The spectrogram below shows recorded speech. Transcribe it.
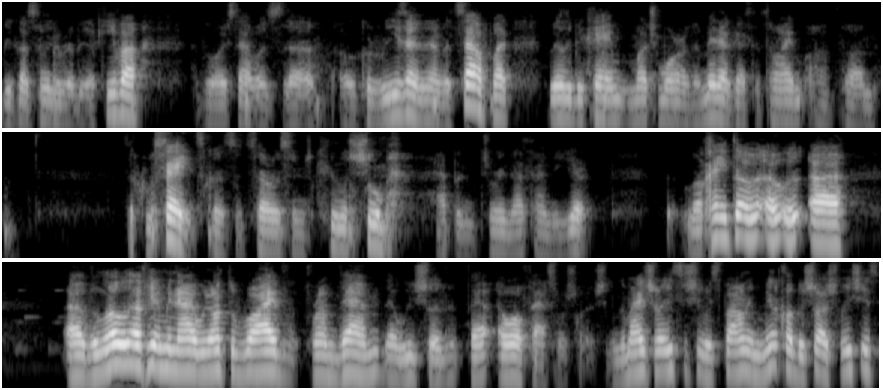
because of the Rabbi Akiva. Of course, that was uh, a good reason in of itself, but really became much more of a minhag at the time of um, the Crusades, because the Tzaras and Kilashum happened during that time of year. Uh, uh, uh, we don't derive from them that we should all fast Rosh Chodesh. The Ma'aseh.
